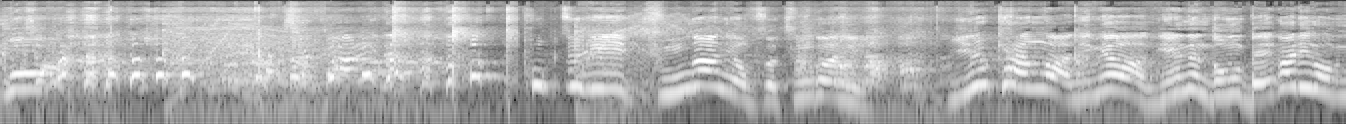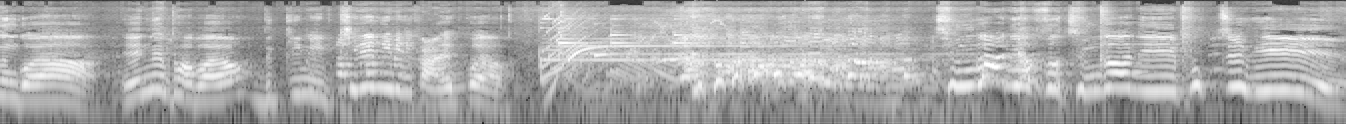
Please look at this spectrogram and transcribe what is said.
뭐? 폭죽이 중간이 없어 중간이 이렇게 한 거 아니면 얘는 너무 매가리가 없는 거야 얘는 봐봐요 느낌이 피디님이니까 알 거야 중간이 없어 중간이 폭죽이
